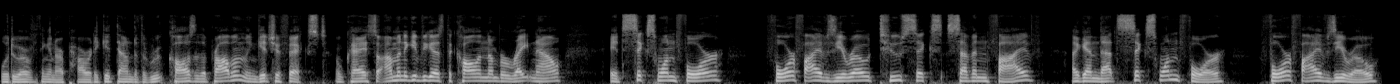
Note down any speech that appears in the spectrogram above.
we'll do everything in our power to get down to the root cause of the problem and get you fixed. Okay? So I'm going to give you guys the call in number right now. It's 614 450 2675. Again, that's 614 450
